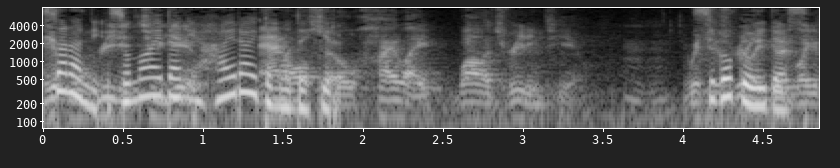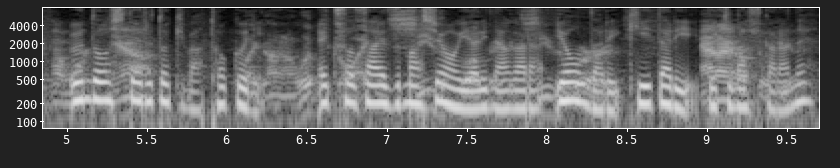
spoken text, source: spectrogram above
さらにその間にハイライトもできる。すごくいいです。運動しているときは特にエクササイズマシンをやりながら読んだり聞いたりできますからね。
